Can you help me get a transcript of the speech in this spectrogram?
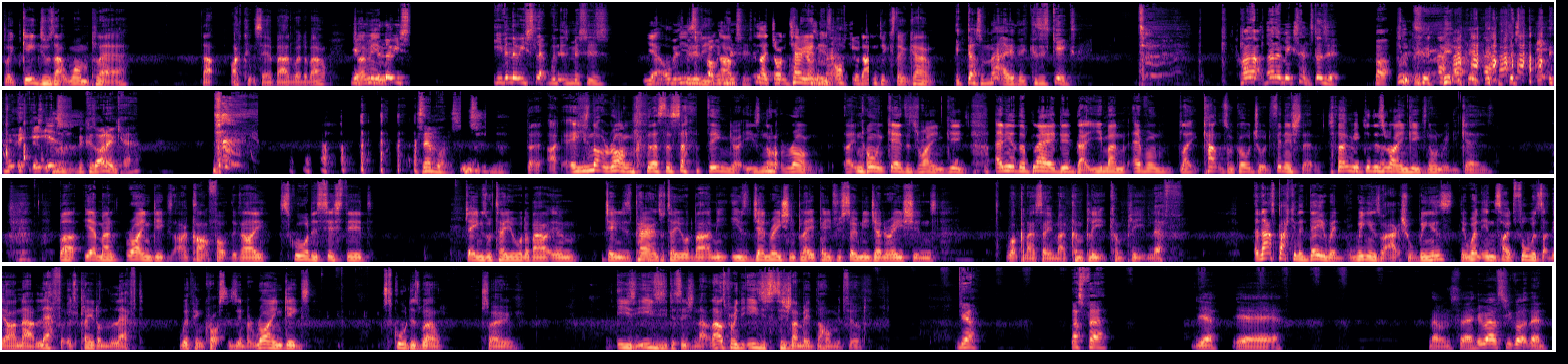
But Giggs was that one player that I couldn't say a bad word about. Yeah, what I even mean? though he's even though he slept with his missus, Yeah, his obviously. brother's Um, missus. like John Terry, and his off-field antics don't count. it doesn't matter because it's Giggs. How that, that don't make sense, does it? But just, it, it is because I don't care. It's ones. I, he's not wrong. That's the sad thing, right? He's not wrong. Like no one cares. It's Ryan Giggs. Any other player did that, you man, everyone like cancel culture would finish them. I mean, because it's Ryan Giggs, no one really cares. But yeah, man, Ryan Giggs, I can't fault the guy. Scored, assisted. James will tell you all about him. James's parents will tell you all about him. He, he was a generation player, played through so many generations. What can I say, man? Complete, complete left and that's back in the day when wingers were actual wingers. They weren't inside forwards like they are now. Left was played on the left, whipping crosses in. But Ryan Giggs scored as well. So easy, easy decision. That that was probably the easiest decision I made in the whole midfield. Yeah, that's fair. yeah, yeah, yeah, yeah. That one's fair. Who else you got then?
